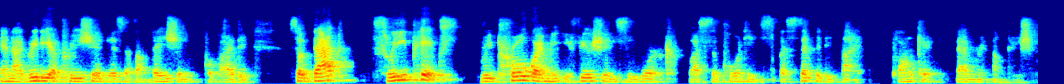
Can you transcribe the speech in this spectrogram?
And I really appreciate this foundation providing. So that three PICs reprogramming efficiency work was supported specifically by Plunkett Family Foundation.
